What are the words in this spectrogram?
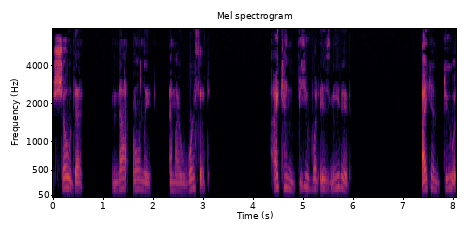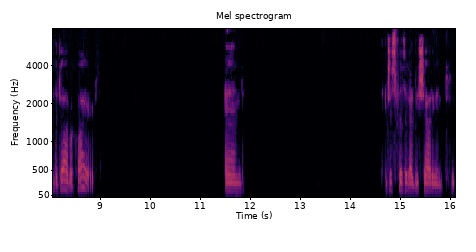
show that not only am I worth it, I can be what is needed. I can do what the job requires. And it just feels like I'd be shouting into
